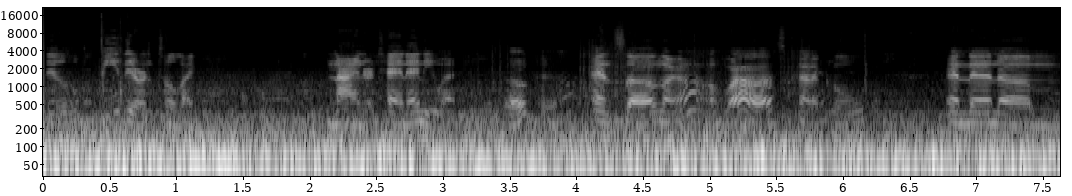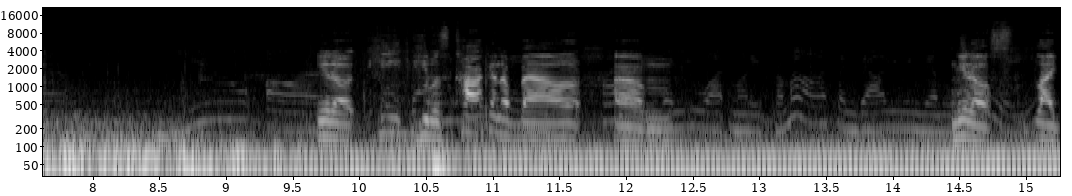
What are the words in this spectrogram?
they'll be there until like nine or ten anyway. okay. And so I'm like, oh wow, that's kind of cool. And then um, you know, he he was talking about um, you want money from us and valuing them you know, like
